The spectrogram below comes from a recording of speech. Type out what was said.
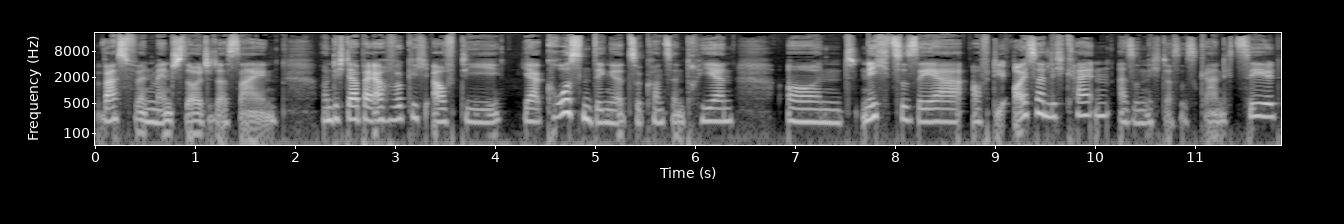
was für ein Mensch sollte das sein? Und dich dabei auch wirklich auf die ja großen Dinge zu konzentrieren und nicht so sehr auf die Äußerlichkeiten, also nicht, dass es gar nicht zählt,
